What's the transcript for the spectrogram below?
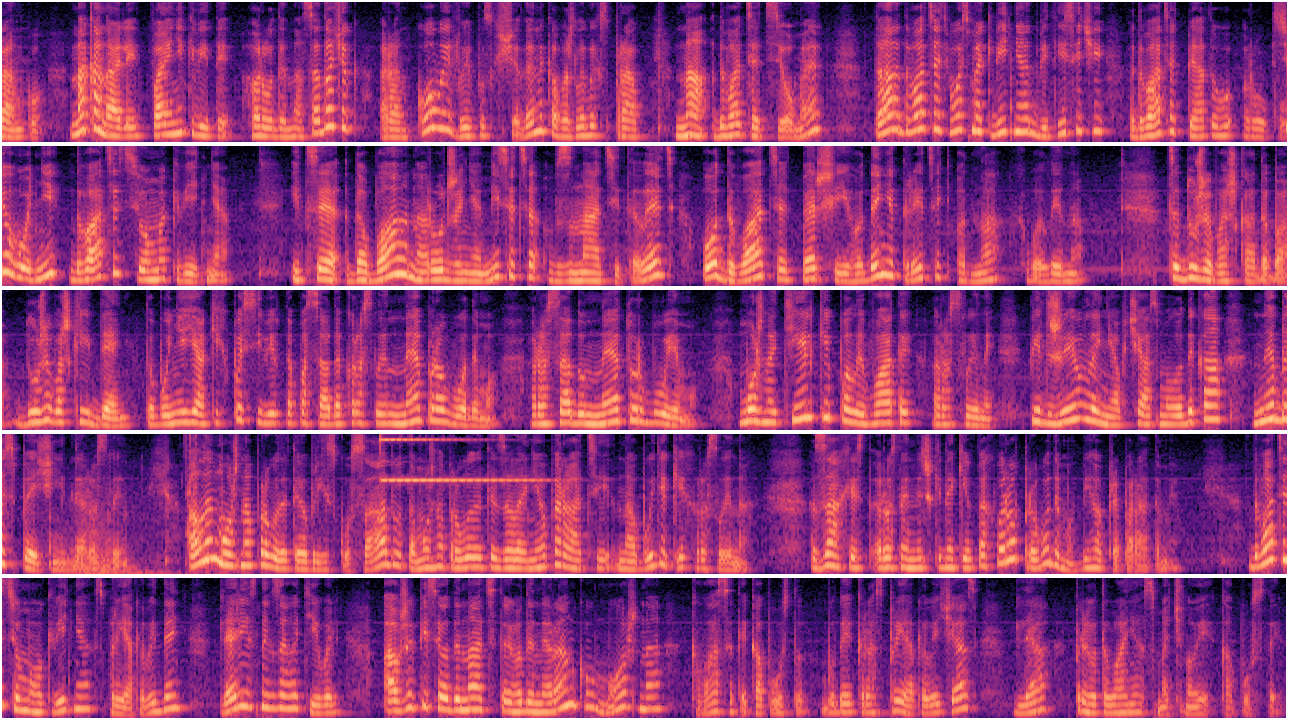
ранку. На каналі Файні квіти, городина, садочок, ранковий випуск щоденника важливих справ на 27 та 28 квітня 2025 року. Сьогодні 27 квітня. І це доба народження місяця в знаці Телець о 21 годині 31 хвилина. Це дуже важка доба, дуже важкий день, тому ніяких посівів та посадок рослин не проводимо, розсаду не турбуємо. Можна тільки поливати рослини. Підживлення в час молодика небезпечні для рослин. Але можна проводити обрізку саду та можна проводити зелені операції на будь-яких рослинах. Захист рослин від шкідників та хвороб проводимо біопрепаратами. 27 квітня сприятливий день для різних заготівель, а вже після 11 години ранку можна квасити капусту. Буде якраз сприятливий час для приготування смачної капусти.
